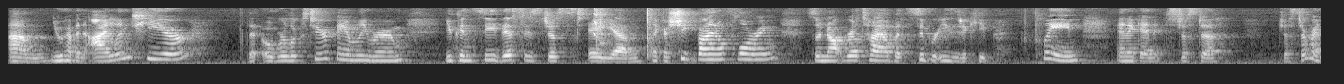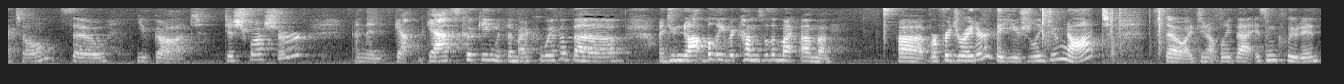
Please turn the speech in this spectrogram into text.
Um, you have an island here that overlooks to your family room. You can see this is just a um, like a sheet vinyl flooring, so not real tile, but super easy to keep clean. And again, it's just a, just a rental. So you've got dishwasher and then gas cooking with the microwave above. I do not believe it comes with a, um, a uh, refrigerator. They usually do not. So I do not believe that is included.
